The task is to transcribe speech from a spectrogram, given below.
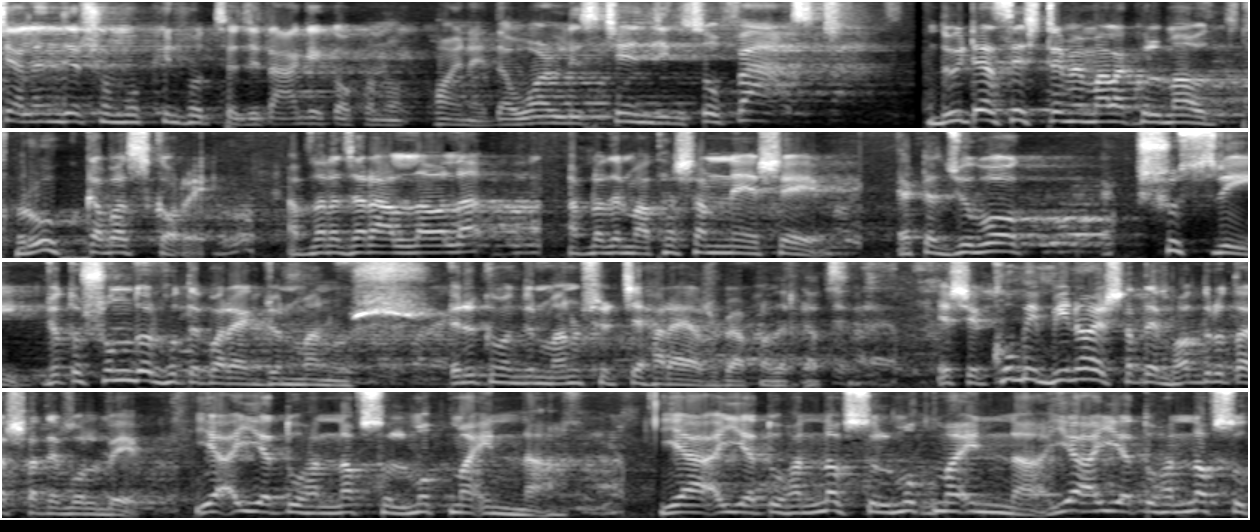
চ্যালেঞ্জের সম্মুখীন হচ্ছে যেটা আগে কখনো হয় নাই। The world is changing so fast দুইটা সিস্টেমে মালাকুল মাউত, রুহ কাবাস করে। আপনারা যারা আল্লাহওয়ালা, আপনাদের মাথার সামনে এসে একটা যুবক, সুশ্রী, যত সুন্দর হতে পারে একজন মানুষ, এরকম একজন মানুষের চেহারায় আসবে আপনাদের কাছে। এসে খুবই বিনয়ের সাথে, ভদ্রতার সাথে বলবে, ইয়া আইয়া তুহান নফসুল মুতমা ইন্না ইয়া আইয়া তুহান নফসুল মুতমা ইন্না ইয়া আইয়া তুহান নফসুল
